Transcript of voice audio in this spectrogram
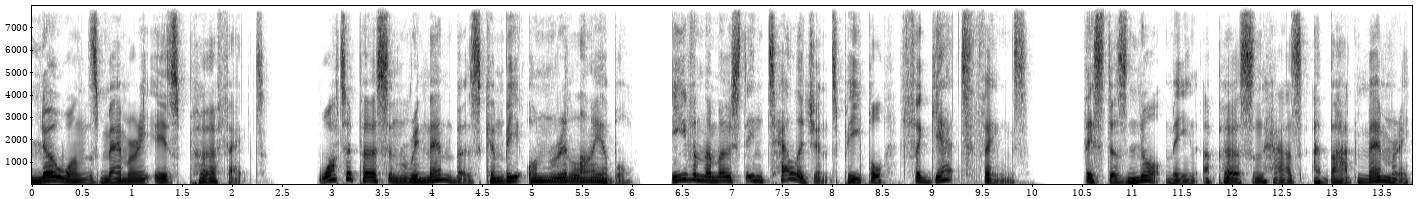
No one's memory is perfect. What a person remembers can be unreliable. Even the most intelligent people forget things. This does not mean a person has a bad memory.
